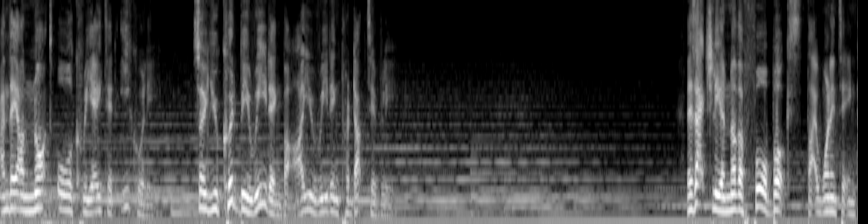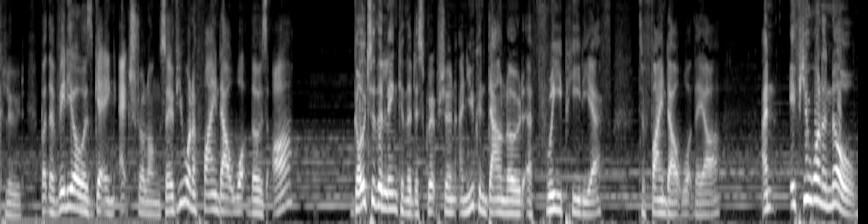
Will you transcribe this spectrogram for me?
and they are not all created equally. So you could be reading, but are you reading productively? There's actually another four books that I wanted to include, but the video was getting extra long. So if you want to find out what those are, go to the link in the description and you can download a free PDF to find out what they are. And if you want to know,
